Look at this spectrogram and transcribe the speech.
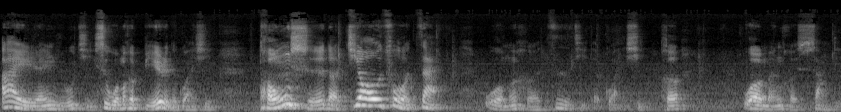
爱人如己，是我们和别人的关系，同时的交错在我们和自己的关系和我们和上帝的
